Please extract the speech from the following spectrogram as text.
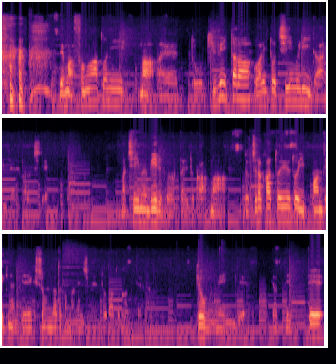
でまあその後にまあえーっと気づいたら割とチームリーダーみたいな形で、まあ、チームビルドだったりとかまあどちらかというと一般的なディレクションだとかマネジメントだとかみたいな業務メインでやっていって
